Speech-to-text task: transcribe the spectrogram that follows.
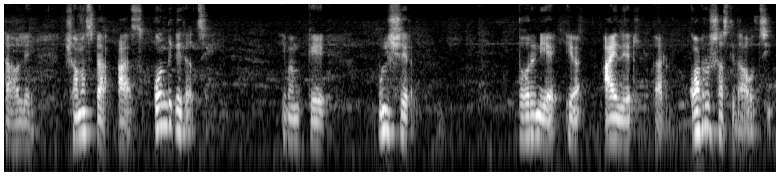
তাহলে সমাজটা আজ কোন দিকে যাচ্ছে? ইমামকে পুলিশের ধরে নিয়ে আইনের তার কঠোর শাস্তি দেওয়া উচিত।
